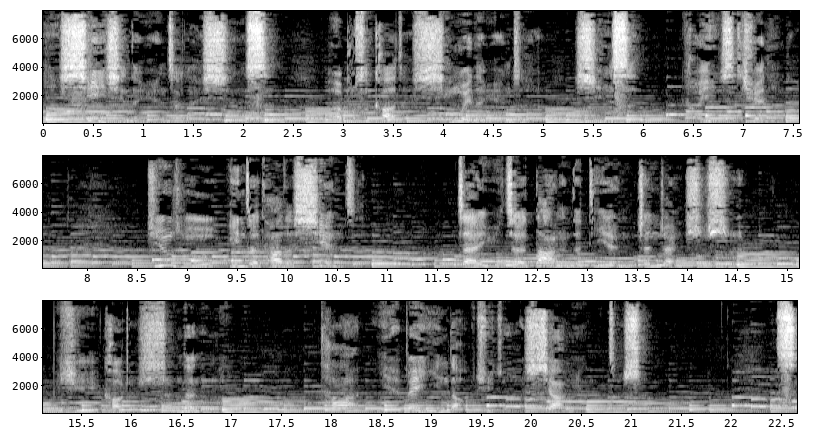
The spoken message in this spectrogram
以信心的原则来行事，而不是靠着行为的原则行事，可以是确定的。基督徒因着他的限制，在与这大能的敌人征战之时，必须靠着神的能力，他也被引导去做下面这事。此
